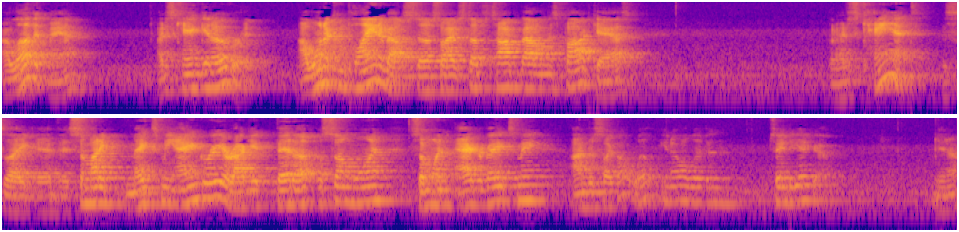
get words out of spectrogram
I love it, man. I just can't get over it. I want to complain about stuff so I have stuff to talk about on this podcast, but I just can't. It's like if somebody makes me angry or I get fed up with someone, someone aggravates me, I'm just like, oh, well, you know, I live in San Diego. You know?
